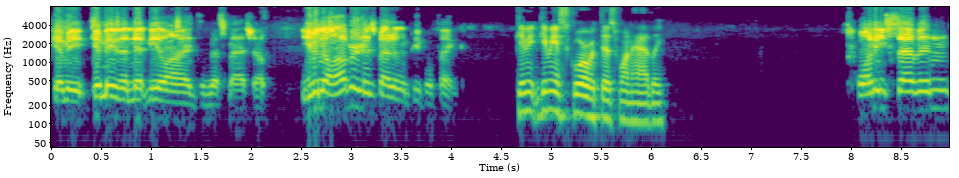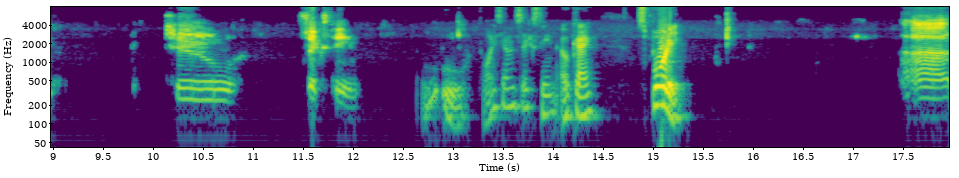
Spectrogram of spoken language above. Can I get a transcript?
give me give me the Nittany Lions in this matchup. Even though Auburn is better than people think. Give me give me a score with this one, Hadley. Twenty-seven to sixteen. Ooh, 27-16. Okay. Sporty. Uh,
